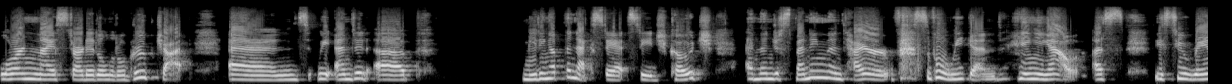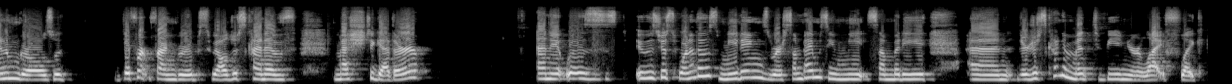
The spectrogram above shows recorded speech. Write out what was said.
Lauren and I started a little group chat and we ended up meeting up the next day at Stagecoach, and then just spending the entire festival weekend hanging out. Us, these two random girls with different friend groups, we all just kind of meshed together. And it was it was just one of those meetings where sometimes you meet somebody and they're just kind of meant to be in your life. Like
